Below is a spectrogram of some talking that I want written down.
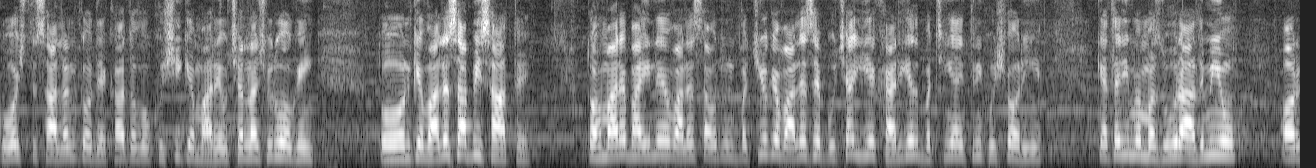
गोश्त सालन को देखा तो वो खुशी के मारे उछलना शुरू हो गई। तो उनके वाले साहब भी साथ थे। तो हमारे भाई ने वाले साहब उन बच्चियों के वाले से पूछा ये खैरियत बच्चियाँ इतनी खुश हो रही हैं? कहते जी मैं मज़दूर आदमी हूँ और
